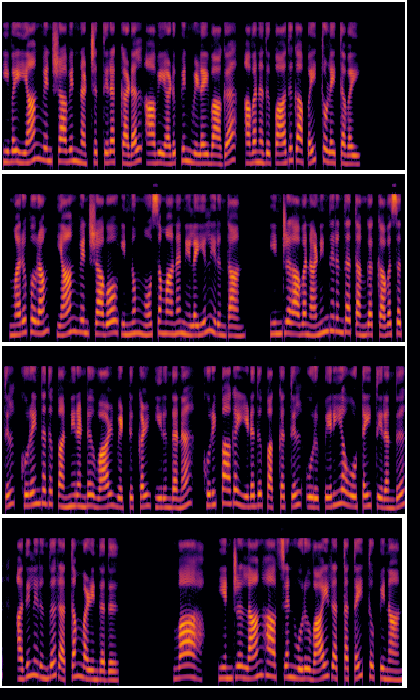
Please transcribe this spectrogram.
இவை யாங் வென்ஷாவின் நட்சத்திரக் கடல் ஆவி அடுப்பின் விளைவாக அவனது பாதுகாப்பை துளைத்தவை. மறுபுறம் யாங் வென்ஷாவோ இன்னும் மோசமான நிலையில் இருந்தான். இன்று அவன் அணிந்திருந்த தங்கக் கவசத்தில் குறைந்தது பன்னிரண்டு வாள் வெட்டுக்கள் இருந்தன. குறிப்பாக இடது பக்கத்தில் ஒரு பெரிய ஓட்டை திறந்து அதிலிருந்து ரத்தம் வழிந்தது. வா என்று லாங் ஹாப்சன் ஒரு வாய் ரத்தத்தை துப்பினான்.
